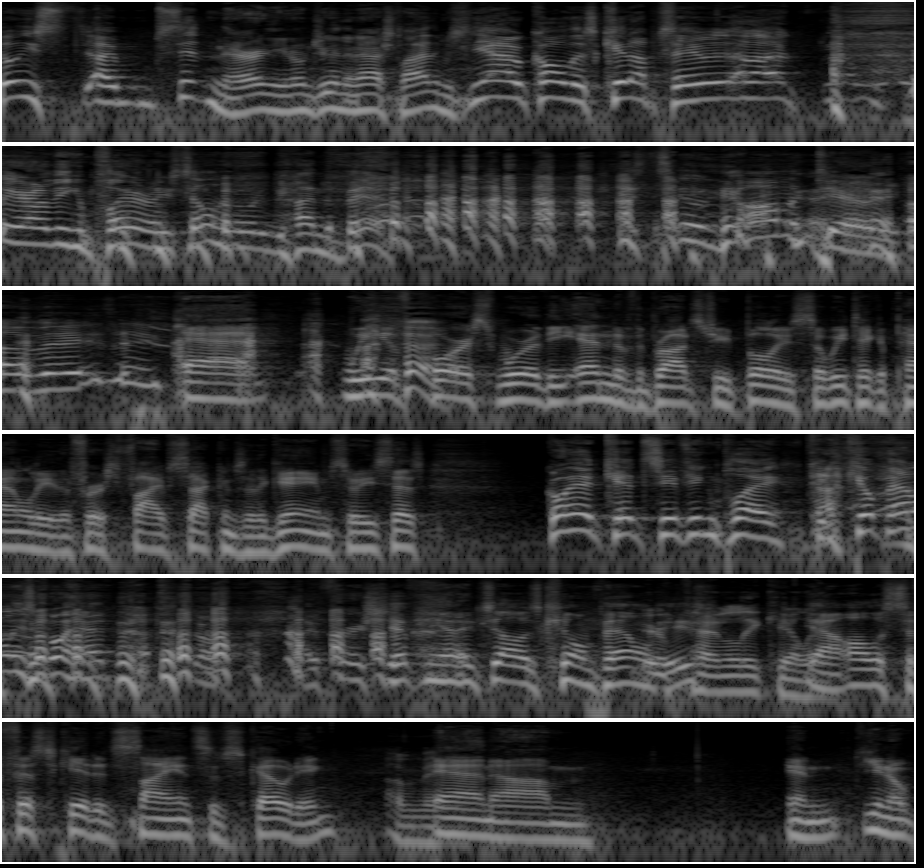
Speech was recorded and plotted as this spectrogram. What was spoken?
So he's, I'm sitting there, you know, during the national anthem. He's, yeah, I would call this kid up, and say, uh, you know, figure out if he can play. Or he's telling everybody behind the bench. he's doing commentary. Amazing. And we, of course, were the end of the Broad Street Bullies, so we take a penalty the first five seconds of the game. So he says, Go ahead, kid, see if you can play. Can you kill penalties? Go ahead. So my first shift in the NHL was killing penalties. penalty killer. Yeah, all the sophisticated science of scouting. Amazing. And, um, and you know,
